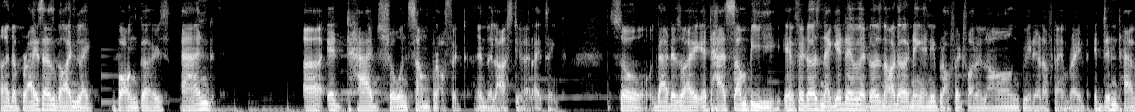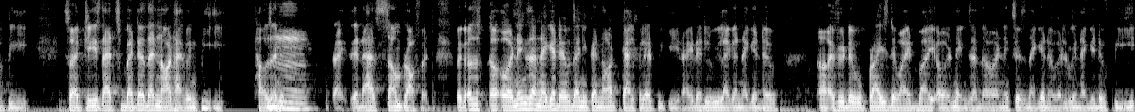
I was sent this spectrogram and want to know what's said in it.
uh, the price has gone like bonkers and uh, it had shown some profit in the last year i think so that is why it has some pe if it was negative it was not earning any profit for a long period of time right it didn't have pe so at least that's better than not having pe 1000 Hmm. Right? It has some profit. Because the earnings are negative then you cannot calculate pe right? It'll be like a negative uh, if you do price divide by earnings and the earnings is negative it'll be negative pe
